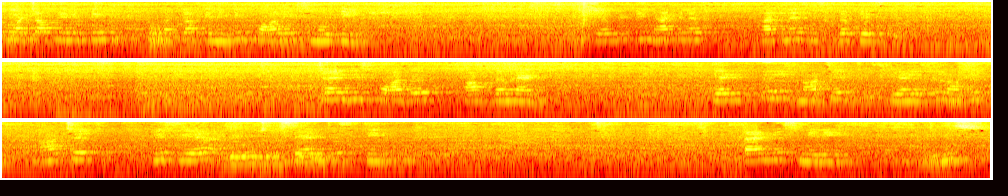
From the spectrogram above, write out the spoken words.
Too much of anything, too much of anything for is nothing. Everything happiness, happiness is the best. Child is father of the man. A little not a, a little not a, not a is a Dangerous thing. dangerous thing. Time is money. Time is,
